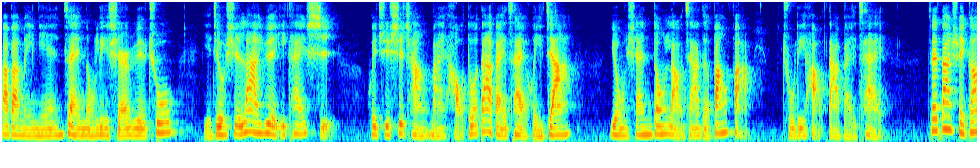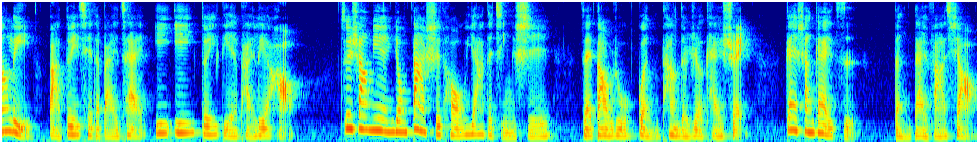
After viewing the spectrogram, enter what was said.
爸爸每年在农历十二月初，也就是腊月一开始，会去市场买好多大白菜回家，用山东老家的方法处理好大白菜，在大水缸里把堆切的白菜一一堆叠排列好，最上面用大石头压的紧实，再倒入滚烫的热开水，盖上盖子，等待发酵。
